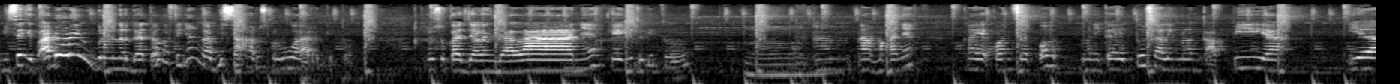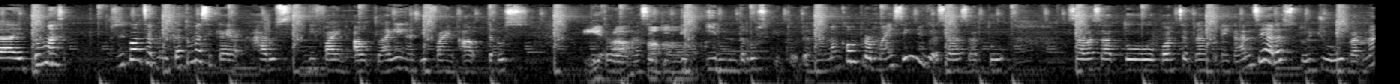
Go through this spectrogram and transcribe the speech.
bisa gitu ada orang yang benar-benar gatel kakinya nggak bisa harus keluar gitu terus suka jalan-jalan ya kayak gitu-gitu. Hmm, Mm, Nah makanya kayak konsep oh menikah itu saling melengkapi ya. Ya itu mas sih konsep menikah tuh masih kayak harus di find out lagi nggak sih? Find out terus Iya, gitu loh, masih di uh-uh. dig in terus gitu. Dan memang compromising juga salah satu salah satu konsep dalam pernikahan sih harus setuju. Karena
